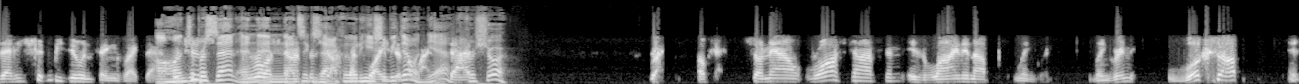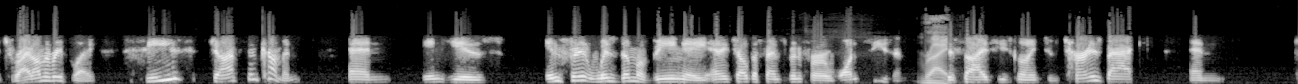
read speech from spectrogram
that he shouldn't be doing things like that. A hundred percent, and and that's exactly job. what he That's should be he's in the doing. line. Yeah, That- for sure. Right. Okay. So now Ross Johnston is lining up Lindgren. Lindgren looks up. It's right on the replay. Sees Johnston coming, and in his infinite wisdom of being a NHL defenseman for one season, Right. decides he's going to turn his back and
